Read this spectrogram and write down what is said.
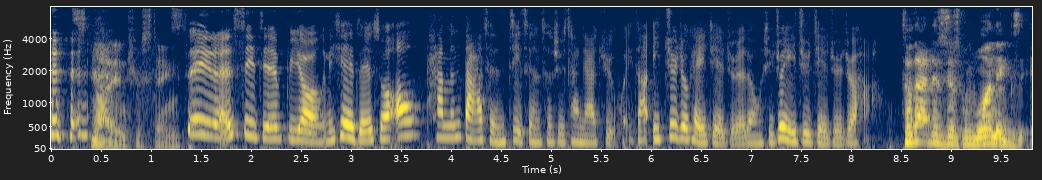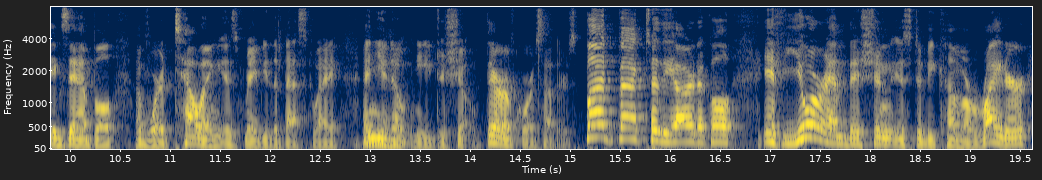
It's not interesting. 所以呢，细节不用，你可以直接说哦，他们搭乘计程车去参加聚会，只要一句就可以解决的东西，就一句解决就好。So that is just one ex example of where telling is maybe the best way, and you mm-hmm. don't need to show. There are, of course, others. But back to the article. If your ambition is to become a writer,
